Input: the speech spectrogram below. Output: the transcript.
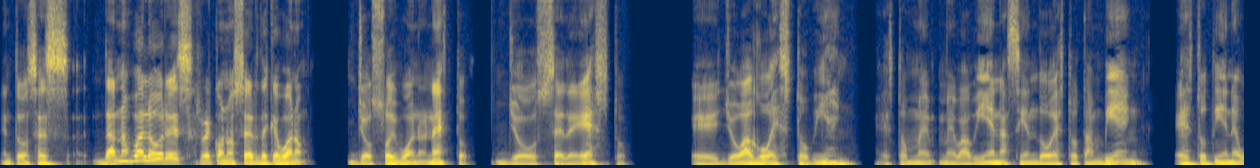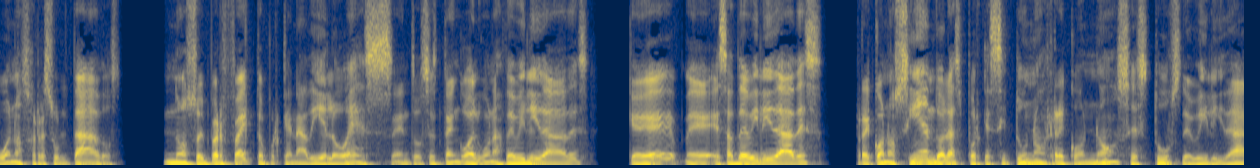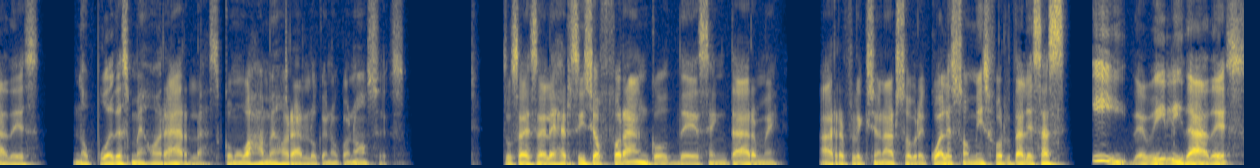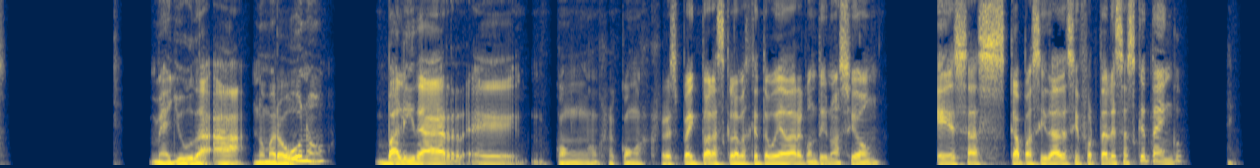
Entonces, darnos valores, reconocer de que, bueno, yo soy bueno en esto, yo sé de esto, eh, yo hago esto bien, esto me, me va bien haciendo esto también, esto tiene buenos resultados. No soy perfecto porque nadie lo es, entonces tengo algunas debilidades que eh, esas debilidades reconociéndolas, porque si tú no reconoces tus debilidades, no puedes mejorarlas. ¿Cómo vas a mejorar lo que no conoces? Entonces, el ejercicio franco de sentarme a reflexionar sobre cuáles son mis fortalezas y debilidades me ayuda a, número uno, validar eh, con, con respecto a las claves que te voy a dar a continuación esas capacidades y fortalezas que tengo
